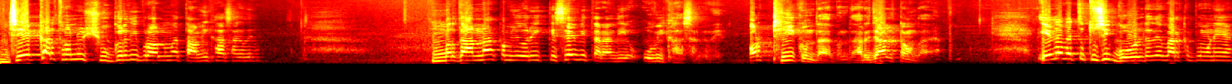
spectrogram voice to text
ਜੇਕਰ ਤੁਹਾਨੂੰ ਸ਼ੂਗਰ ਦੀ ਪ੍ਰੋਬਲਮ ਹੈ ਤਾਂ ਵੀ ਖਾ ਸਕਦੇ ਹੋ। ਮਰਦਾਨਾ ਕਮਜ਼ੋਰੀ ਕਿਸੇ ਵੀ ਤਰ੍ਹਾਂ ਦੀ ਉਹ ਵੀ ਖਾ ਸਕਦੇ। ਔਰ ਠੀਕ ਹੁੰਦਾ ਹੈ ਬੰਦਾ ਰਿਜ਼ਲਟ ਆਉਂਦਾ ਹੈ। ਇਹਦੇ ਵਿੱਚ ਤੁਸੀਂ 골ਡ ਦੇ ਵਰਕ ਪਾਉਣੇ ਆ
